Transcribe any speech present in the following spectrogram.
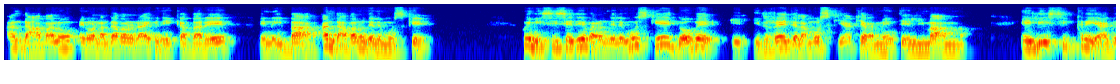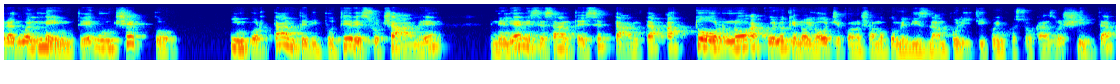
andavano e non andavano neanche nei cabaret e nei bar, andavano nelle moschee. Quindi si sedevano nelle moschee dove il, il re della moschea chiaramente è l'imam e lì si crea gradualmente un ceppo importante di potere sociale negli anni 60 e 70 attorno a quello che noi oggi conosciamo come l'Islam politico, in questo caso sciita,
